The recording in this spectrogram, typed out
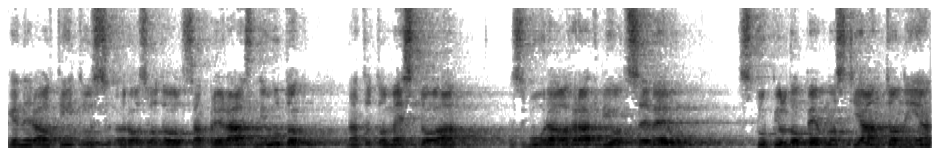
generál Titus rozhodol sa pre rázny útok na toto mesto a zbúral hradby od severu, vstúpil do pevnosti Antonia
